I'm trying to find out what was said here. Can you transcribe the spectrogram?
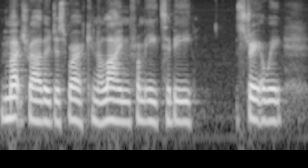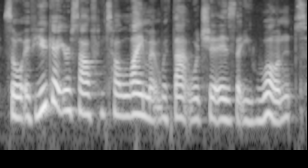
much rather just work in a line from A to B straight away. So if you get yourself into alignment with that which it is that you want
